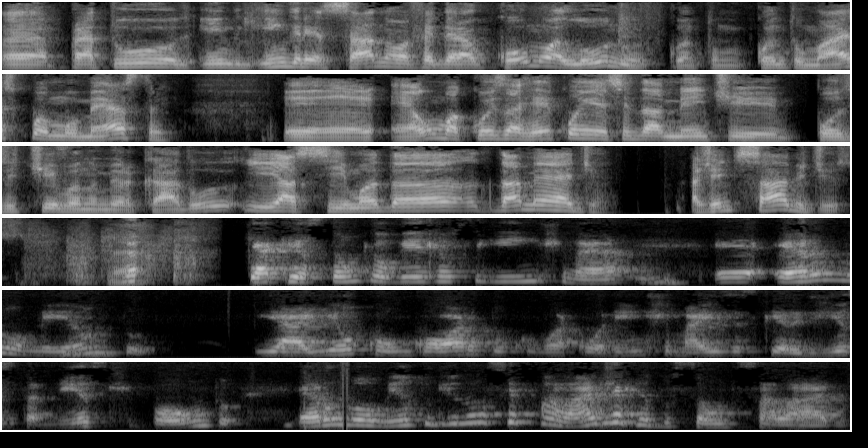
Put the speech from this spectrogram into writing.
É, para tu ingressar numa federal como aluno, quanto, quanto mais como mestre, é, é uma coisa reconhecidamente positiva no mercado e acima da, da média. A gente sabe disso. Né? E a questão que eu vejo é o seguinte, né? É, era um momento, e aí eu concordo com a corrente mais esquerdista neste ponto, era um momento de não se falar de redução de salários.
